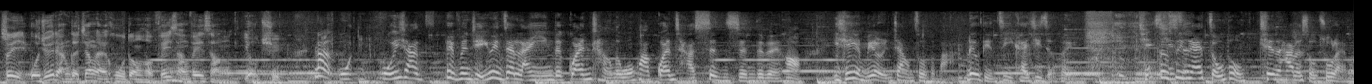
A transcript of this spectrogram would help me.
所以我觉得两个将来互动哈非常非常有趣。那我我问一下佩芬姐，因为你在蓝营的官场的文化观察甚深，对不对哈？以前也没有人这样做的吧？六点自己开记者会，这是应该总统牵着他的手出来吗？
